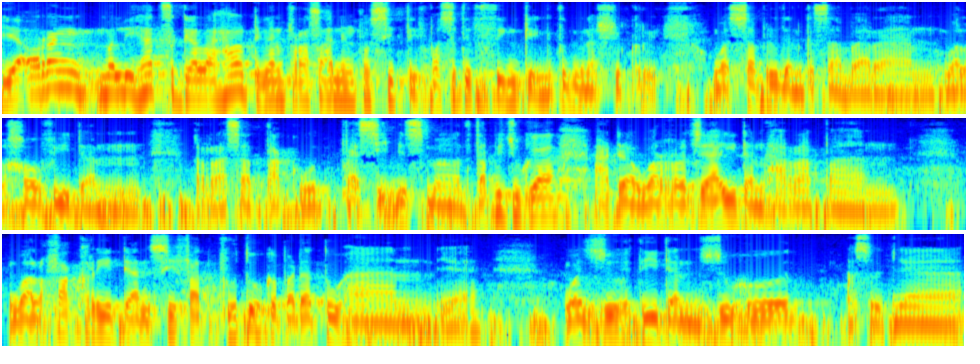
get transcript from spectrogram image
Ya orang melihat segala hal dengan perasaan yang positif Positive thinking itu minasyukri. Wasabri dan kesabaran Wal khawfi dan rasa takut Pesimisme. Tetapi juga ada warrajai dan harapan. Wal fakri dan sifat butuh kepada Tuhan ya. Wazuhdi dan zuhud Maksudnya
